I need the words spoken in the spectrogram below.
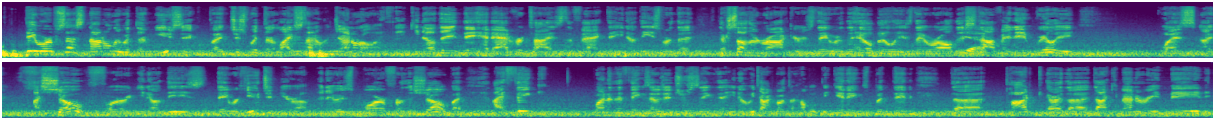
they were obsessed not only with their music but just with their lifestyle in general i think you know they, they had advertised the fact that you know these were the they're southern rockers they were the hillbillies they were all this Yeah. stuff and it really was a, a show for you know these they were huge in europe and it was more for the show but i think one of the things that was interesting that you know we talked about their humble beginnings but then the pod or the documentary made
